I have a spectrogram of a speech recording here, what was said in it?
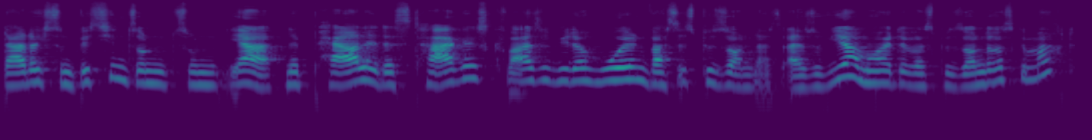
dadurch so ein bisschen so, so ja, eine Perle des Tages quasi wiederholen. Was ist besonders? Also wir haben heute was Besonderes gemacht.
